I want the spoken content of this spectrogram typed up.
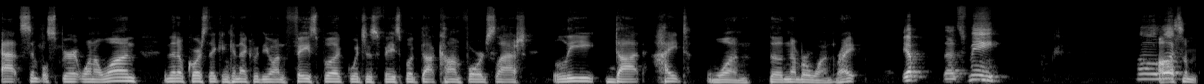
at simple spirit 101. And then, of course, they can connect with you on Facebook, which is facebook.com forward slash lee dot hite one, the number one, right? Yep, that's me. Oh, awesome. Look.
